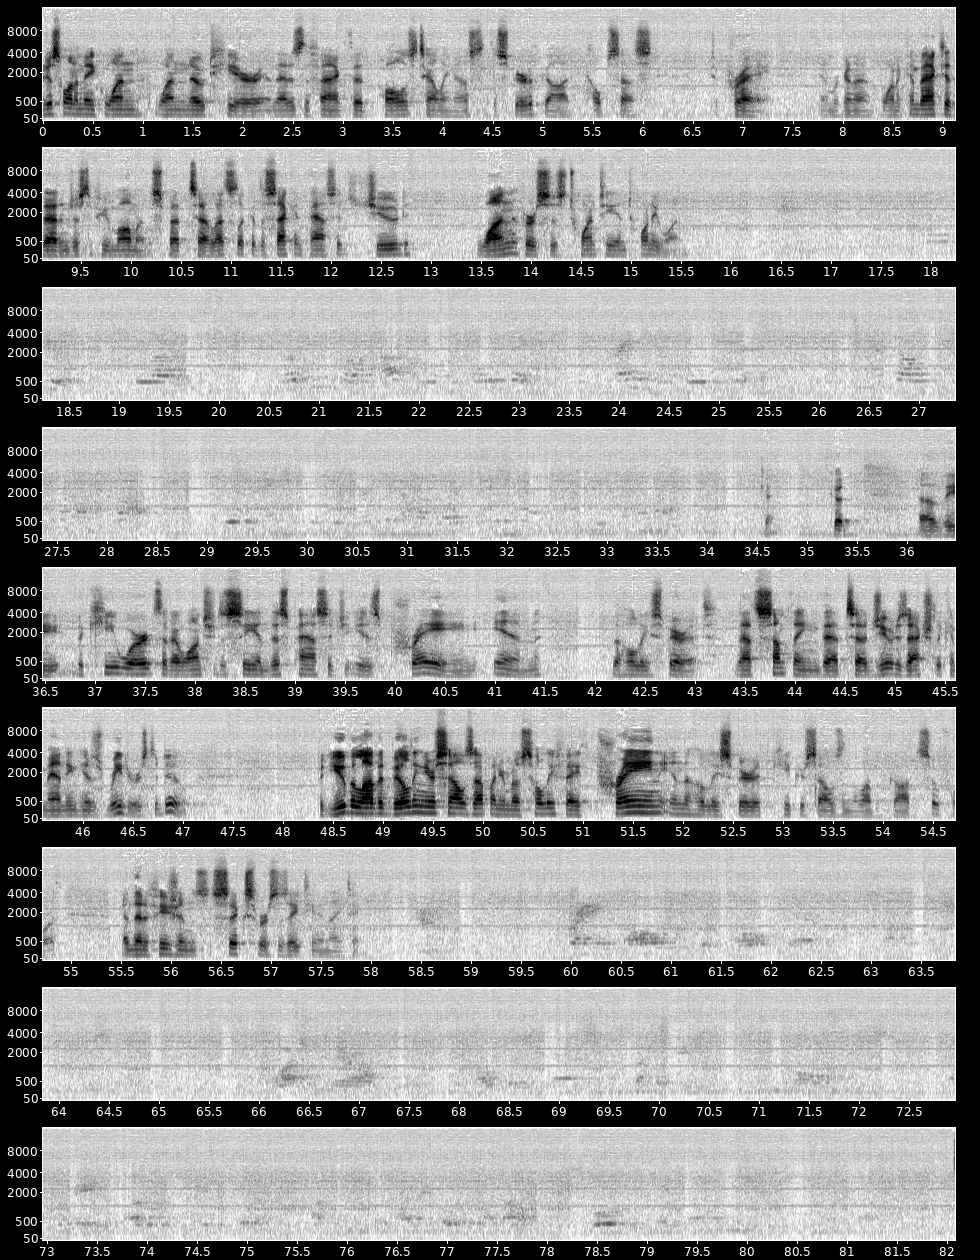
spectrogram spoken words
I just want to make one, one note here, and that is the fact that Paul is telling us that the Spirit of God helps us to pray. And we're going to want to come back to that in just a few moments. But uh, let's look at the second passage, Jude 1, verses 20 and 21. Uh, the, the key words that I want you to see in this passage is praying in the Holy Spirit. That's something that uh, Jude is actually commanding his readers to do. But you, beloved, building yourselves up on your most holy faith, praying in the Holy Spirit, keep yourselves in the love of God, and so forth. And then Ephesians 6, verses 18 and 19.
